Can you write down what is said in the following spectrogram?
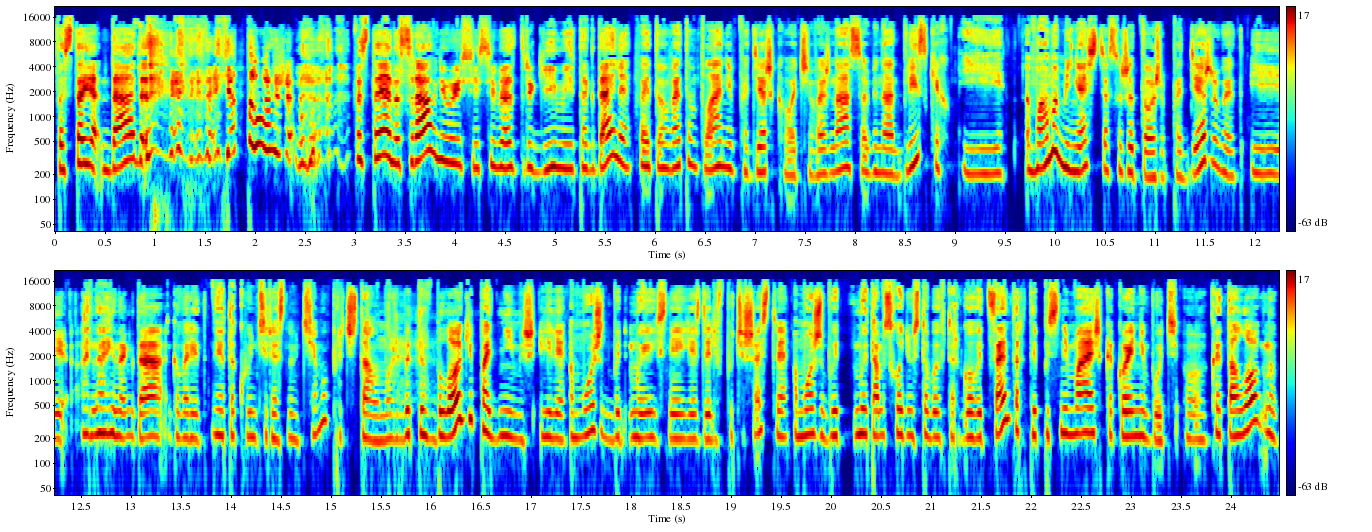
Постоянно... Да, да. Я тоже. Постоянно сравнивающий себя с другими и так далее. Поэтому в этом плане поддержка очень важна, особенно от близких. И мама меня сейчас уже тоже поддерживает, и она иногда говорит, я такую интересную тему прочитала, может быть, ты в блоге поднимешь, или, а может быть, мы с ней ездили в путешествие, а может быть, мы там сходим с тобой в торговый центр, ты поснимаешь какой-нибудь э, каталог, ну,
